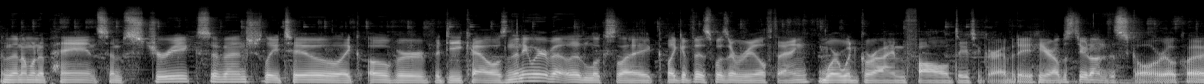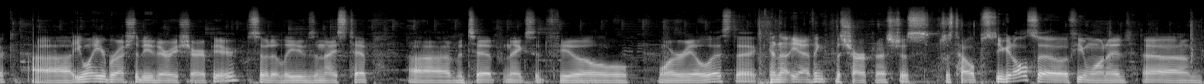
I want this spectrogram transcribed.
and then I'm gonna paint some streaks eventually too, like over the decals and anywhere that it looks like, like if this was a real thing, where would grime fall due to gravity? Here, I'll just do it on the skull real quick. Uh, you want your brush to be very sharp here so that it leaves a nice tip. Uh, the tip makes it feel more realistic. And uh, yeah, I think the sharpness just just helps. You could also, if you wanted, um,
